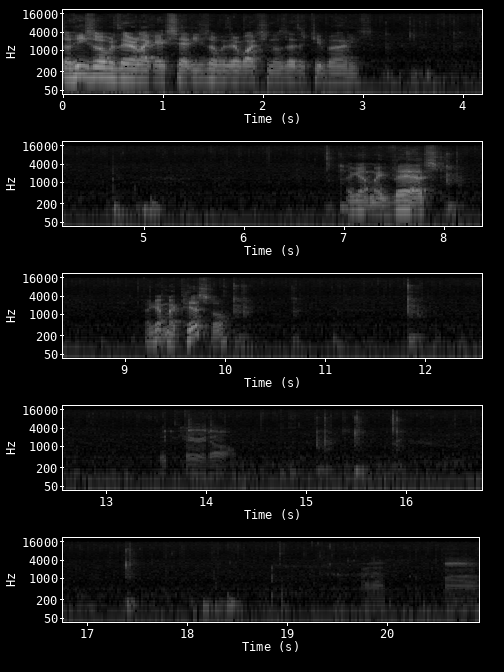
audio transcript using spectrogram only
So he's over there, like I said, he's over there watching those other two bodies. I got my vest. I got my pistol. Wouldn't care at all. Right up, uh,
